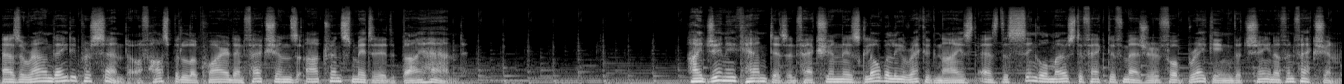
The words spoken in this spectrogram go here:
as around 80% of hospital-acquired infections are transmitted by hand. Hygienic hand disinfection is globally recognized as the single most effective measure for breaking the chain of infection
